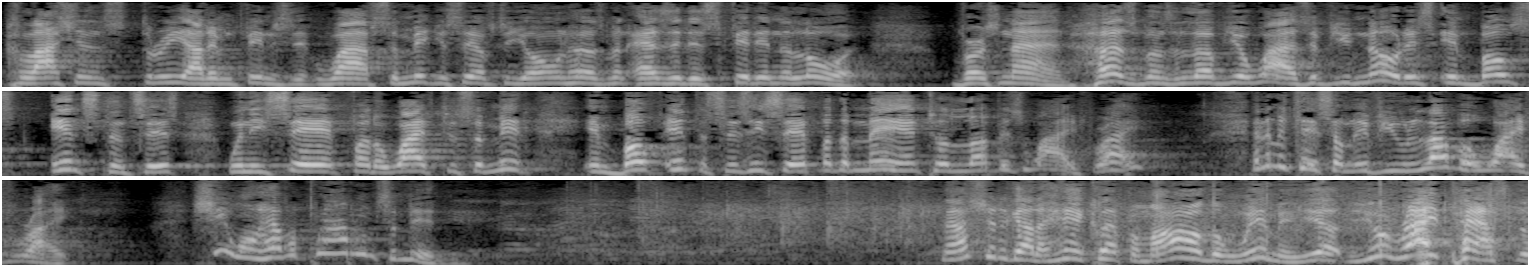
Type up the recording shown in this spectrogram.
Colossians 3, I didn't finish it. Wives, submit yourselves to your own husband as it is fit in the Lord. Verse 9, husbands love your wives. If you notice, in both instances, when he said for the wife to submit, in both instances, he said for the man to love his wife, right? And let me tell you something. If you love a wife right, she won't have a problem submitting. Now, I should have got a hand clap from all the women. Yeah, you're right, Pastor.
